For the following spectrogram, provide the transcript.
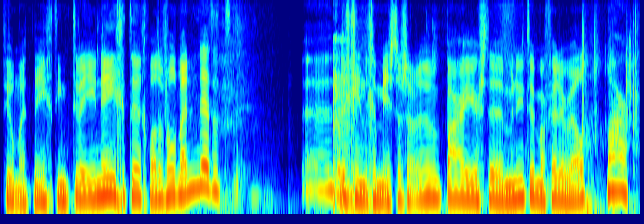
Film uit 1992. We hadden volgens mij net het eh, het begin gemist of zo. Een paar eerste minuten, maar verder wel. Maar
